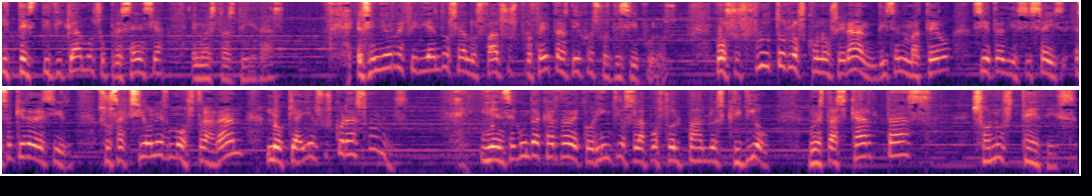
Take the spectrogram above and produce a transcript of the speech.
y testificamos su presencia en nuestras vidas. El Señor refiriéndose a los falsos profetas dijo a sus discípulos, por sus frutos los conocerán, dice en Mateo 7:16. Eso quiere decir, sus acciones mostrarán lo que hay en sus corazones. Y en segunda carta de Corintios el apóstol Pablo escribió, nuestras cartas son ustedes,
